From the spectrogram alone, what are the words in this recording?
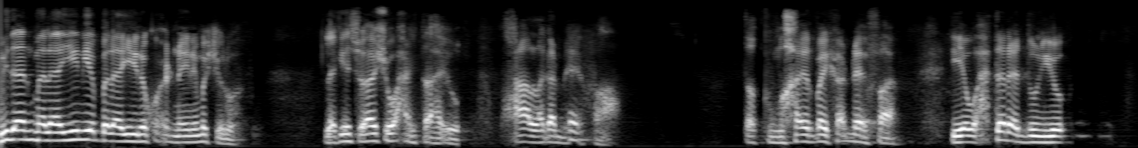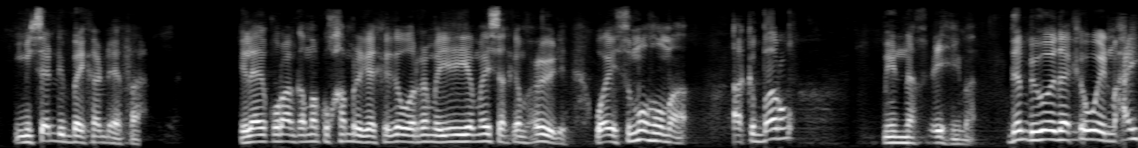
Mid aan malaayiin iyo balaayiina ku xidhnayni ma jiro. Laakiin su'aashu waxay tahay maxaa laga dheefaa. Dadku ma khayr bay ka dheefaan iyo waxtar adduunyo mise dhib bay ka dheefaan ilaahay qur'aanka markuu khamriga kaga warramayay iyo maysarka muxuu yidhi wa ismuhuma akbaru min nafcihima. Dembigoodaa ka weyn maxay?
